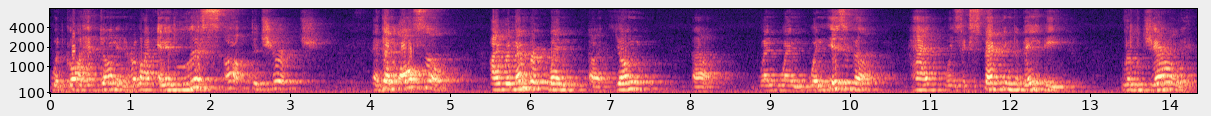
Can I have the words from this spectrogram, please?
what God had done in her life, and it lifts up the church. And then also, I remember when uh, young, uh, when, when, when Isabel had, was expecting the baby, little Geraldine,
